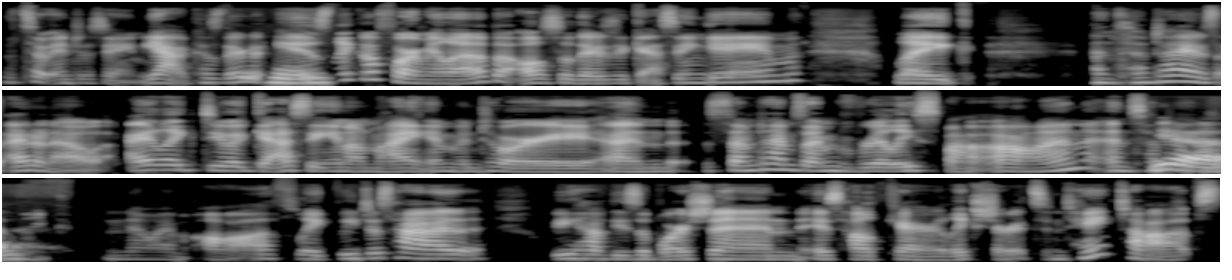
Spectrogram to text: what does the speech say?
That's so interesting. Yeah. Cause there mm-hmm. is like a formula, but also there's a guessing game. Like, and sometimes, I don't know, I like do a guessing on my inventory, and sometimes I'm really spot on. And sometimes yeah. I'm like, no, I'm off. Like, we just had, we have these abortion is healthcare, like shirts and tank tops.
